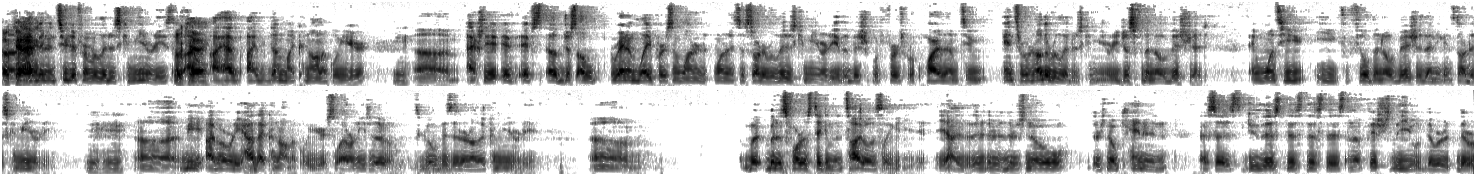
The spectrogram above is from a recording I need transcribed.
Uh, Okay. I've been in two different religious communities. So Okay. I, I have. I've done my canonical year. Um, actually, if, if uh, just a random layperson wanted wanted to start a religious community, the bishop would first require them to enter another religious community just for the novitiate. And once he, he fulfilled the novitiate, then he can start his community. Uh, me, I've already had that canonical year, so I don't need to, to go visit another community. Um, but but as far as taking the title, it's like yeah, there, there, there's no there's no canon that says do this this this this, and officially you there were, there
